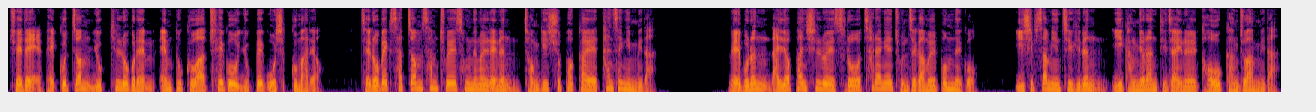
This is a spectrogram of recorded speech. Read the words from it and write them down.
최대 109.6kg M토크와 최고 659마력, 제로백 4.3초의 성능을 내는 전기 슈퍼카의 탄생입니다. 외부는 날렵한 실루엣으로 차량의 존재감을 뽐내고 23인치 휠은 이 강렬한 디자인을 더욱 강조합니다.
